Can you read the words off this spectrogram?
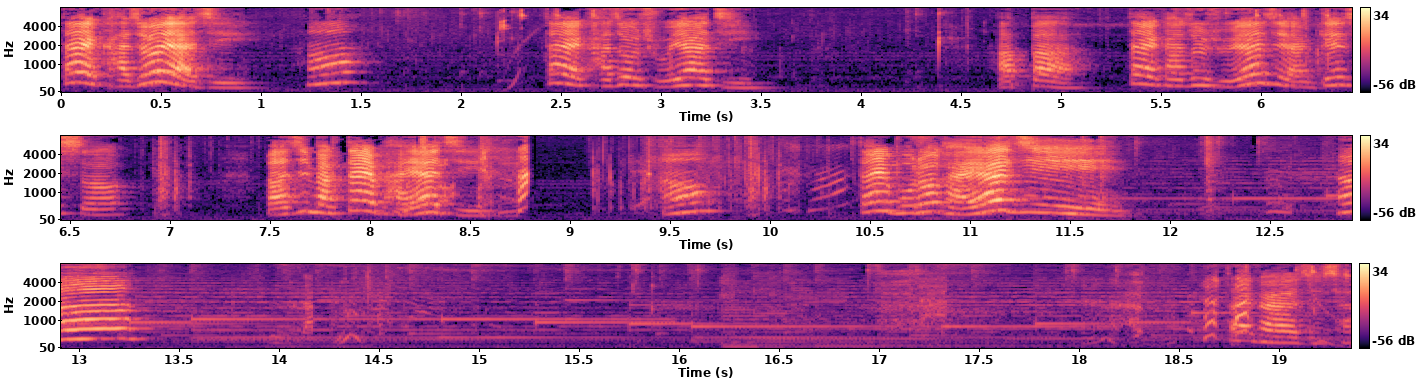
딸 가져야지 어? 딸 가져줘야지 아빠 딸 가져줘야지 않겠어 마지막 딸 봐야지. 어? 딸 보러 가야지. 어? 딸 가야지 자.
